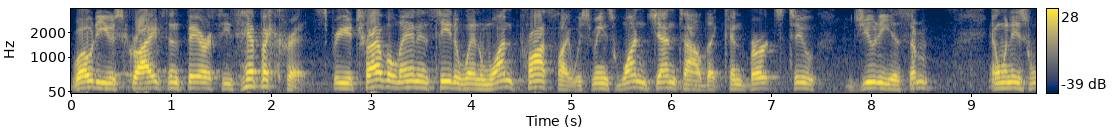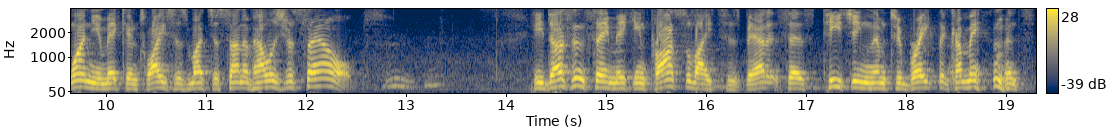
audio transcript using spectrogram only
Woe to you, scribes and Pharisees, hypocrites! For you travel land and sea to win one proselyte, which means one Gentile that converts to Judaism. And when he's won, you make him twice as much a son of hell as yourselves. He doesn't say making proselytes is bad, it says teaching them to break the commandments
